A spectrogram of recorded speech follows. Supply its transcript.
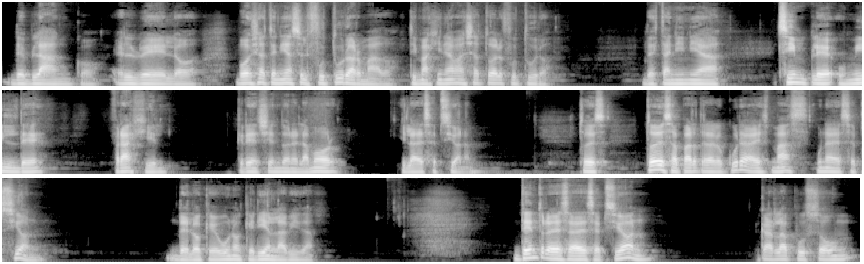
de blanco, el velo, vos ya tenías el futuro armado, te imaginabas ya todo el futuro de esta niña simple, humilde, frágil, creyendo en el amor y la decepcionan. Entonces, toda esa parte de la locura es más una decepción de lo que uno quería en la vida. Dentro de esa decepción Carla puso un,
